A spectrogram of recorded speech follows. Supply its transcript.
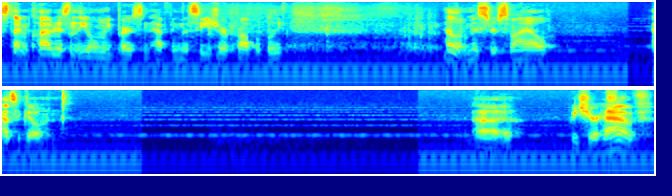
This time Cloud isn't the only person having the seizure, probably. Hello, Mr. Smile. How's it going? Uh, we sure have.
